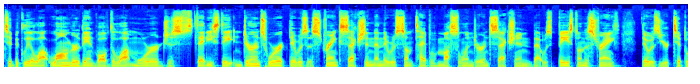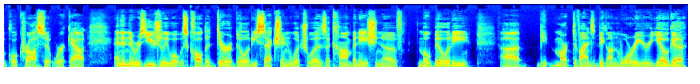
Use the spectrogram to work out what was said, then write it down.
typically a lot longer. They involved a lot more just steady state endurance work. There was a strength section, then there was some type of muscle endurance section that was based on the strength. There was your typical CrossFit workout. And then there was usually what was called a durability section, which was a combination of mobility. Uh, Mark Divine's big on warrior yoga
